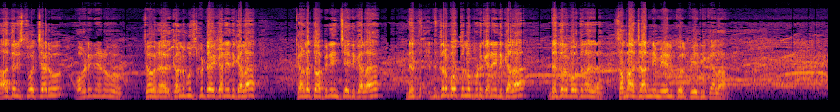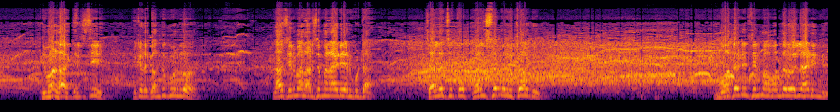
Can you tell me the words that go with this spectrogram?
ఆదరిస్తూ వచ్చారు. ఒకటి నేను కళ్ళు మూసుకుంటే కనేది కల కళ్ళతో అభినయించేది కల నిద్ర- నిద్రపోతున్నప్పుడు కనేది కల నిద్రపోతున్న సమాజాన్ని మేల్కొల్పేది కల ఇవాళ నాకు తెలిసి ఇక్కడ కందుకూరులో నా సినిమా నరసింహనాయుడు అనుకుంటా. చలనచిత్ర పరిశ్రమ రికార్డు. మొదటి సినిమా వంద రోజులు ఆడింది.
